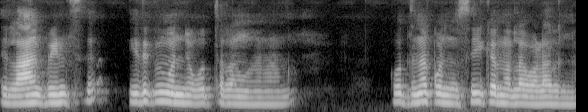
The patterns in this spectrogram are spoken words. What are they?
இது லாங் பீன்ஸு இதுக்கும் கொஞ்சம் ஊற்றுறேங்க நான். ஊற்றுனா கொஞ்சம் சீக்கிரம் நல்லா வளருங்க.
